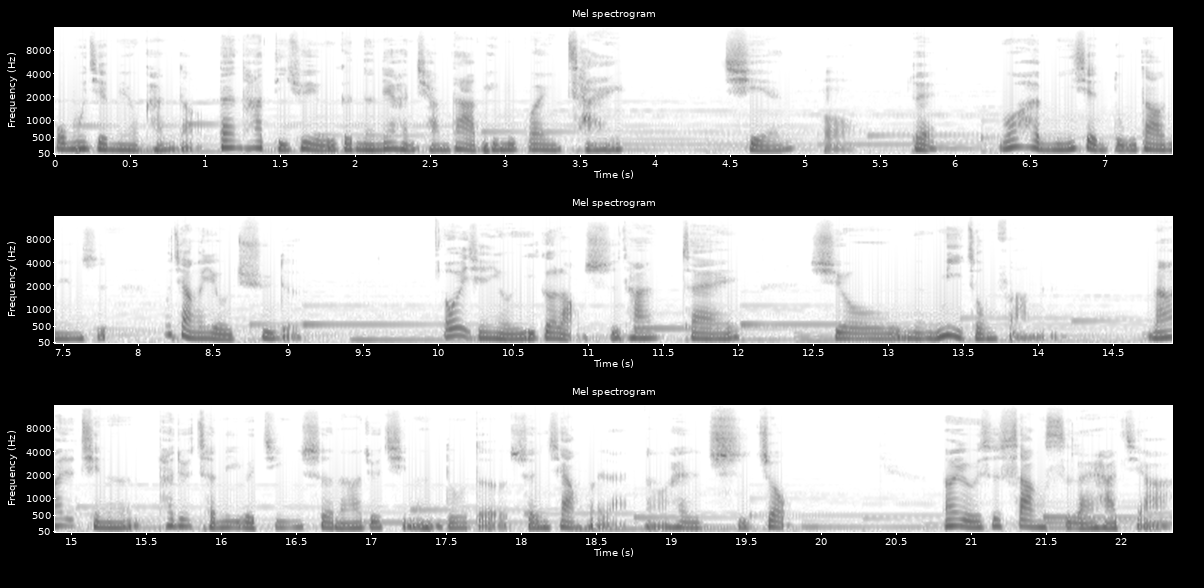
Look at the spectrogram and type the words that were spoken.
我目前没有看到，但他的确有一个能量很强大的频率，关于财、钱。哦，对，我很明显读到那件事。我讲个有趣的，我以前有一个老师，他在修那个密宗法门，然后他就请了，他就成立一个精舍，然后就请了很多的神像回来，然后开始持咒。然后有一次上司来他家。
